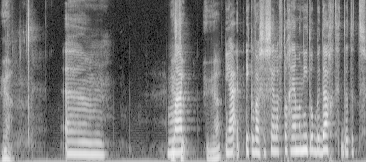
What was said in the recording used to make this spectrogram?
Ja. Um, maar ja? ja, ik was er zelf toch helemaal niet op bedacht dat het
